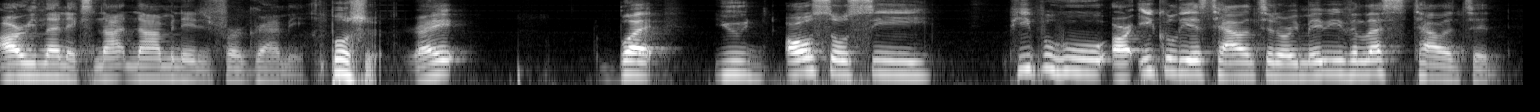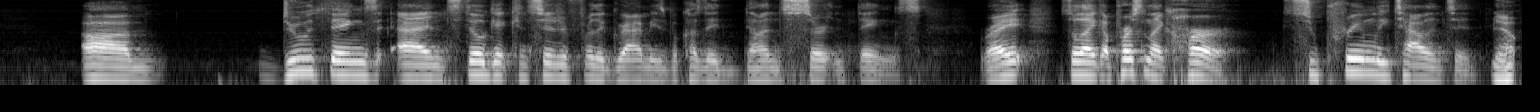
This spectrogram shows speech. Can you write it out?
Ari Lennox not nominated for a Grammy. bullshit. right? But you also see people who are equally as talented or maybe even less talented um, do things and still get considered for the Grammys because they've done certain things, right? So, like a person like her, supremely talented, Yep.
